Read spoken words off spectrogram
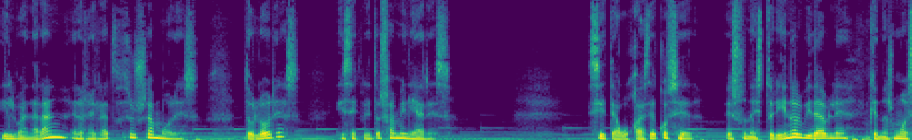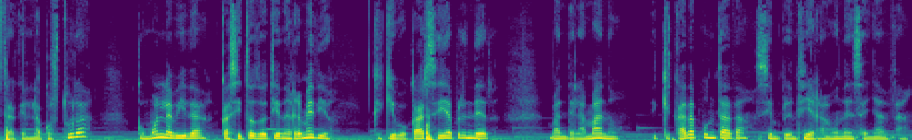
hilvanarán el relato de sus amores, dolores y secretos familiares. Siete agujas de coser es una historia inolvidable que nos muestra que en la costura, como en la vida, casi todo tiene remedio, que equivocarse y aprender van de la mano y que cada puntada siempre encierra una enseñanza.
